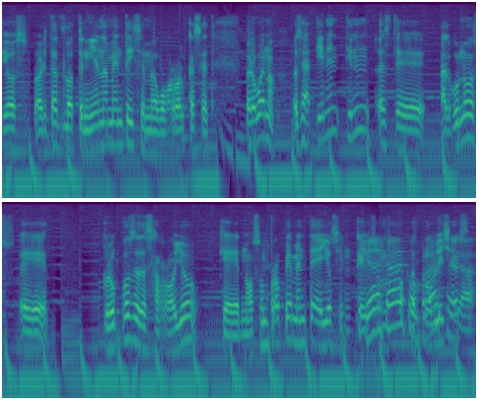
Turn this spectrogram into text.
Dios, ahorita lo tenía en la mente y se me borró el cassette. Pero bueno, o sea, tienen, tienen, este, algunos eh, grupos de desarrollo que no son propiamente ellos, sino que ¿Quién son de los propios comprar publishers. Sega?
